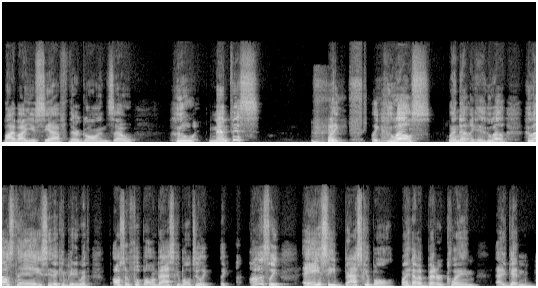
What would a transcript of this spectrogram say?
Bye bye ucf they're gone. So who memphis? Like like who else linda? Like who else who else in the AAC they're competing with? Also football and basketball too. Like like honestly AAC basketball might have a better claim at getting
